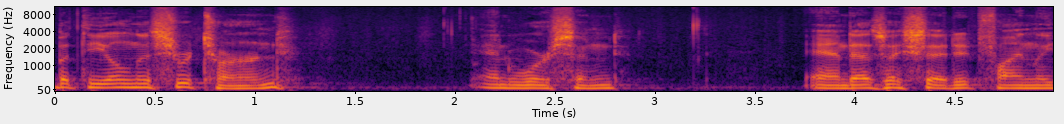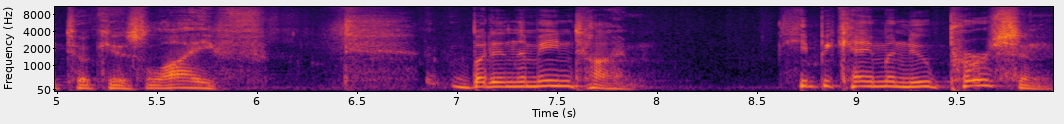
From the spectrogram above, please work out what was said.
But the illness returned and worsened, and as I said, it finally took his life. But in the meantime, he became a new person.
